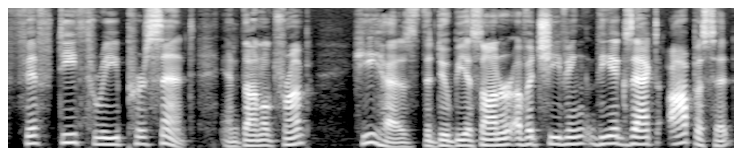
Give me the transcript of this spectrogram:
53%. And Donald Trump, he has the dubious honor of achieving the exact opposite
